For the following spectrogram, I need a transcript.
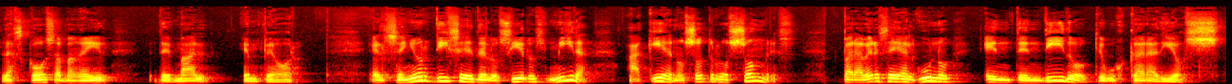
las cosas van a ir de mal en peor. El Señor dice de los cielos, mira aquí a nosotros los hombres, para ver si hay alguno entendido que buscar a Dios.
